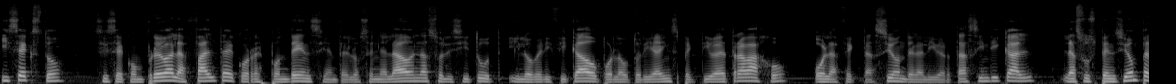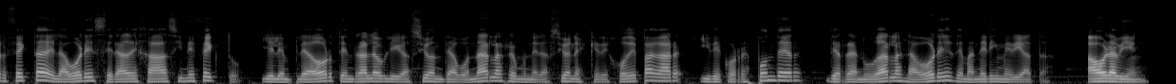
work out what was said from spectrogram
Y sexto, si se comprueba la falta de correspondencia entre lo señalado en la solicitud y lo verificado por la autoridad inspectiva de trabajo, o la afectación de la libertad sindical, la suspensión perfecta de labores será dejada sin efecto y el empleador tendrá la obligación de abonar las remuneraciones que dejó de pagar y de corresponder de reanudar las labores de manera inmediata. Ahora bien,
